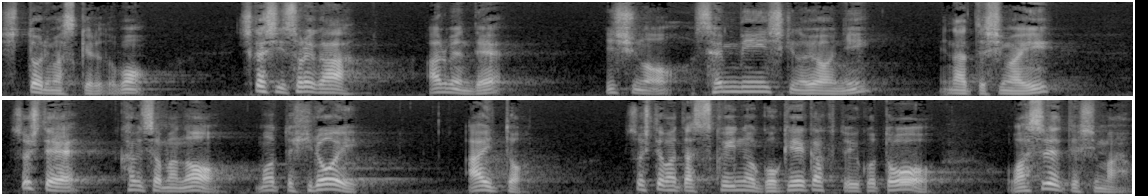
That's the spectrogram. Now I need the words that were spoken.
知っておりますけれどもしかしそれがある面で一種の先民意識のようになってしまいそして神様のもっと広い愛とそしてまた救いのご計画ということを忘れてしまう。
